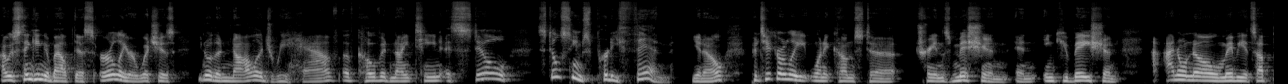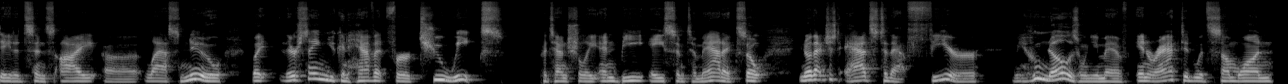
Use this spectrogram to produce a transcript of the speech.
I was thinking about this earlier, which is, you know, the knowledge we have of COVID nineteen is still still seems pretty thin. You know, particularly when it comes to transmission and incubation. I don't know, maybe it's updated since I uh, last knew, but they're saying you can have it for two weeks potentially and be asymptomatic. So, you know, that just adds to that fear. I mean, who knows when you may have interacted with someone?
